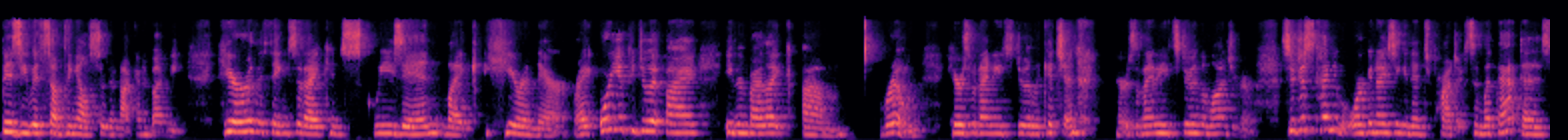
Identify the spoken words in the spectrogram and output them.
busy with something else, so they're not going to bug me. Here are the things that I can squeeze in, like here and there, right? Or you could do it by even by like um, room. Here's what I need to do in the kitchen. Here's what I need to do in the laundry room. So just kind of organizing it into projects. And what that does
